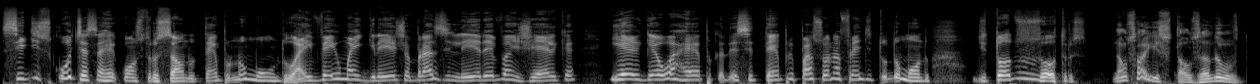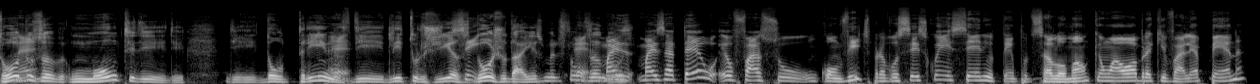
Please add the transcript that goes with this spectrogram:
se discute essa reconstrução do templo no mundo. Aí veio uma igreja brasileira evangélica e ergueu a réplica desse templo e passou na frente de todo mundo, de todos os outros. Não só isso, está usando todos né? um monte de, de, de doutrinas, é. de liturgias Sim. do judaísmo, eles estão é, usando. Mas, mas até eu faço um convite para vocês conhecerem o Templo de Salomão, que é uma obra que vale a pena.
